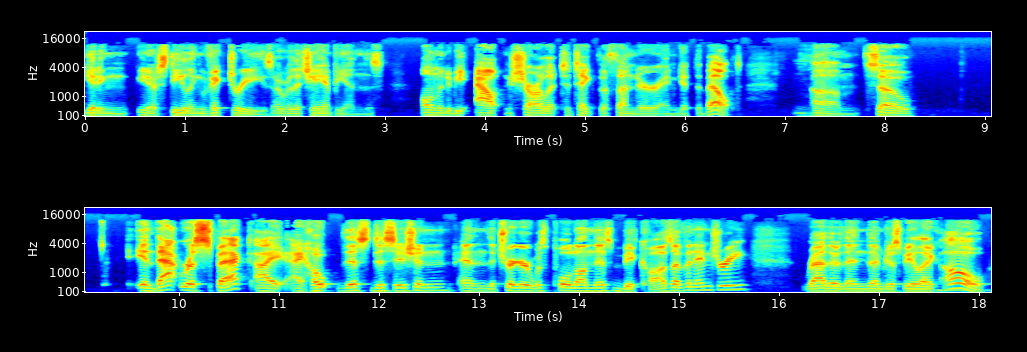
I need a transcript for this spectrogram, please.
getting, you know, stealing victories over the champions, only to be out in Charlotte to take the Thunder and get the belt. Mm-hmm. Um, so in that respect, I, I hope this decision and the trigger was pulled on this because of an injury rather than them just be like, oh,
